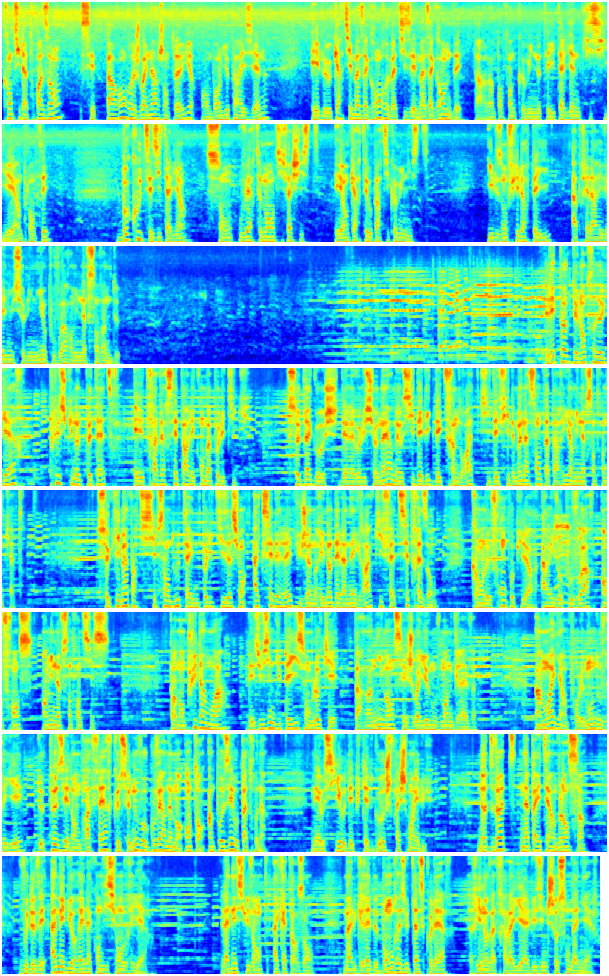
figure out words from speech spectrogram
Quand il a 3 ans, ses parents rejoignent Argenteuil en banlieue parisienne et le quartier Mazagran, rebaptisé Mazagrande par l'importante communauté italienne qui s'y est implantée. Beaucoup de ces Italiens sont ouvertement antifascistes et encartés au Parti communiste. Ils ont fui leur pays après l'arrivée de Mussolini au pouvoir en 1922. L'époque de l'entre-deux-guerres, plus qu'une autre peut-être, est traversée par les combats politiques. Ceux de la gauche, des révolutionnaires, mais aussi des ligues d'extrême droite qui défilent menaçantes à Paris en 1934. Ce climat participe sans doute à une politisation accélérée du jeune Rino Della Negra qui fête ses 13 ans quand le Front populaire arrive au pouvoir en France en 1936. Pendant plus d'un mois, les usines du pays sont bloquées par un immense et joyeux mouvement de grève. Un moyen pour le monde ouvrier de peser dans le bras de fer que ce nouveau gouvernement entend imposer au patronat, mais aussi aux députés de gauche fraîchement élus. Notre vote n'a pas été un blanc-seing. Vous devez améliorer la condition ouvrière. L'année suivante, à 14 ans, malgré de bons résultats scolaires, Rino va travailler à l'usine Chausson d'Anières.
